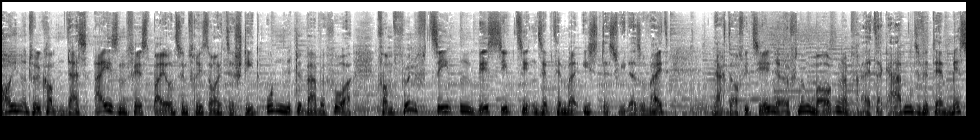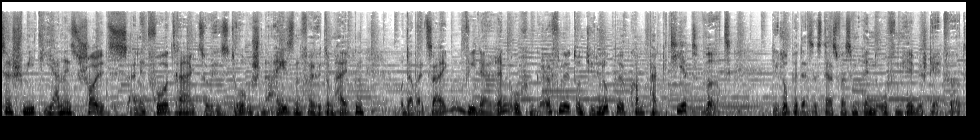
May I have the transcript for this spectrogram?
Moin und willkommen. Das Eisenfest bei uns in Friseute steht unmittelbar bevor. Vom 15. bis 17. September ist es wieder soweit. Nach der offiziellen Eröffnung morgen am Freitagabend wird der Messerschmied Jannis Scholz einen Vortrag zur historischen Eisenverhüttung halten und dabei zeigen, wie der Rennofen geöffnet und die Luppe kompaktiert wird. Die Luppe, das ist das, was im Rennofen hergestellt wird.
